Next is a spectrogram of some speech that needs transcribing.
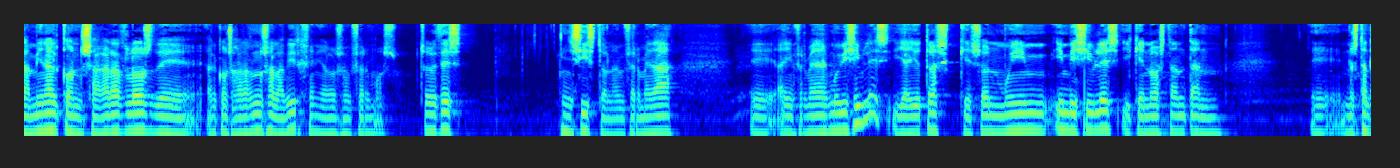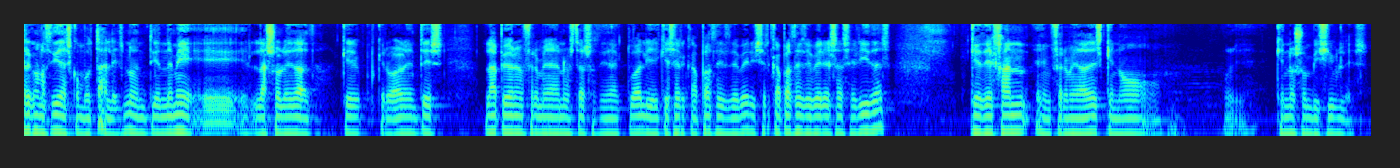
también al consagrarlos de, al consagrarnos a la Virgen y a los enfermos. Muchas veces, insisto, la enfermedad, eh, hay enfermedades muy visibles y hay otras que son muy invisibles y que no están tan, eh, no están reconocidas como tales, ¿no? Entiéndeme, eh, la soledad, que, que probablemente es la peor enfermedad de nuestra sociedad actual y hay que ser capaces de ver y ser capaces de ver esas heridas que dejan enfermedades que no, que no son visibles.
